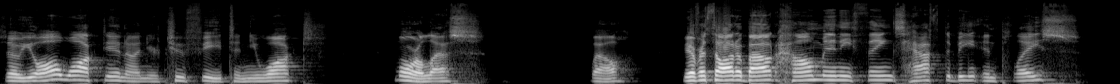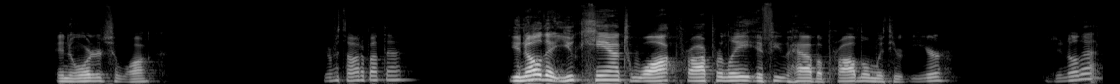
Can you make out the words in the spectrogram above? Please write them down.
So you all walked in on your two feet and you walked more or less well. Have You ever thought about how many things have to be in place in order to walk? You ever thought about that? Do you know that you can't walk properly if you have a problem with your ear? Did you know that?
